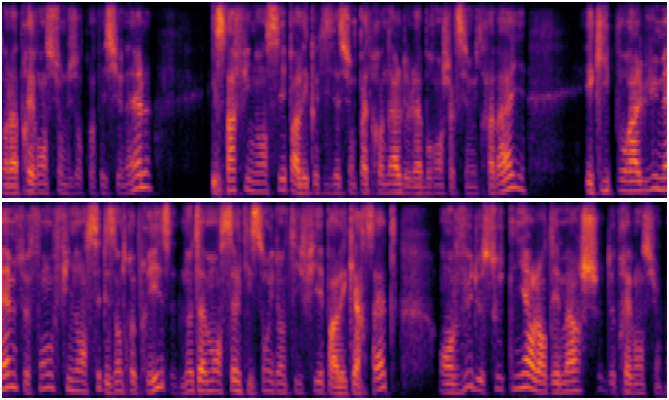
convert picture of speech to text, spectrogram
dans la prévention de l'usure professionnelle qui sera financé par les cotisations patronales de la branche Action du Travail et qui pourra lui-même, ce fonds, financer des entreprises, notamment celles qui sont identifiées par les CARSAT, en vue de soutenir leurs démarches de prévention.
